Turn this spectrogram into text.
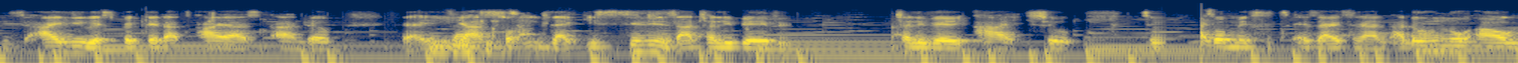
he's highly respected at Ajax and um, uh, he has Exactly. some like his ceiling is actually very- actually very high. So so that's what makes it exciting. And I don't know how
